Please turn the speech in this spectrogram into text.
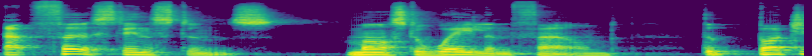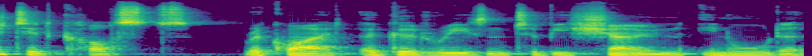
At first instance, Master Wayland found that budgeted costs required a good reason to be shown in order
